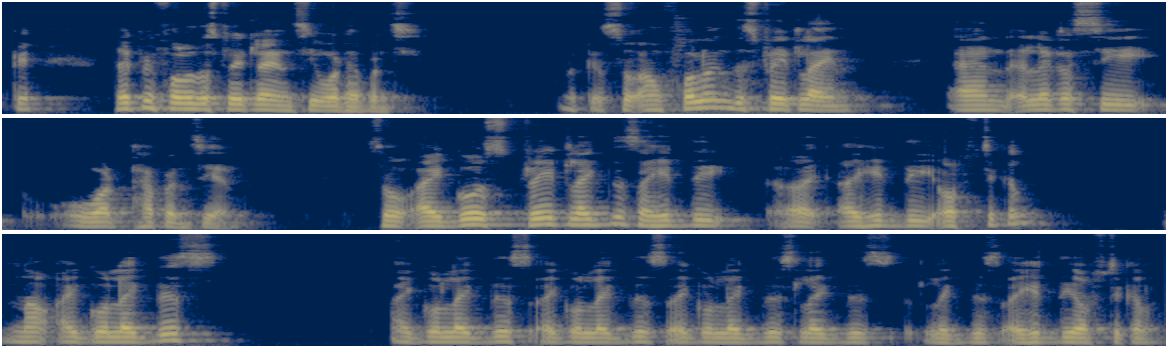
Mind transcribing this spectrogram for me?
Okay. Let me follow the straight line and see what happens. Okay. So I'm following the straight line and let us see what happens here. So I go straight like this. I hit the uh, I hit the obstacle. Now I go like this I go like this, I go like this, I go like this, like this, like this, I hit the obstacle.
